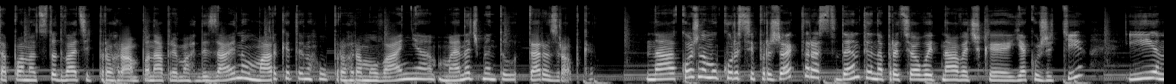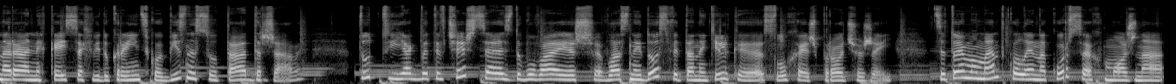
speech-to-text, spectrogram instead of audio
та понад 120 програм по напрямах дизайну, маркетингу, програмування, менеджменту та розробки. На кожному курсі прожектора студенти напрацьовують навички як у житті, і на реальних кейсах від українського бізнесу та держави. Тут, якби ти вчишся, здобуваєш власний досвід, а не тільки слухаєш про чужий. Це той момент, коли на курсах можна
